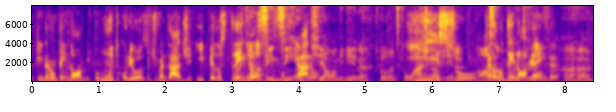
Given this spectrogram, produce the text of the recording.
que ainda não tem nome. Tô muito curioso, de verdade. E pelos trailers Aquela que eles cinzinha, mostraram, que é uma menina, pelo menos que eu acho que é uma Isso, menina. que ela não tem nome fofa. ainda. Aham,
